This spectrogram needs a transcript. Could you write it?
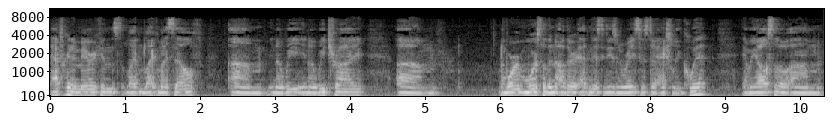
African Americans like like myself, um, you know, we you know we try um, more more so than other ethnicities and races to actually quit, and we also um,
